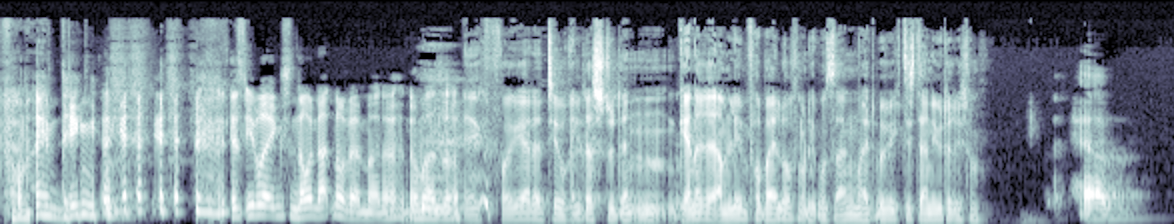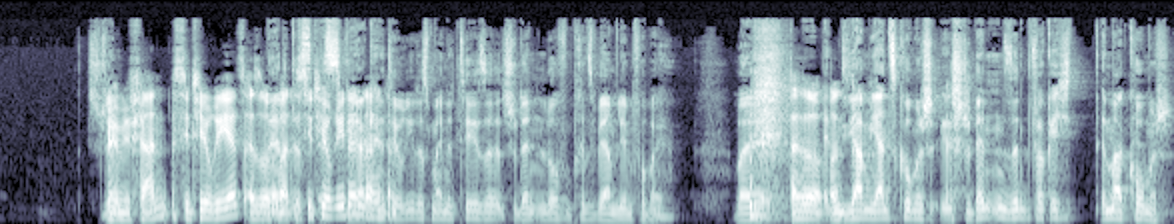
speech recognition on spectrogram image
Vor meinem Ding. ist übrigens No Nut November, ne? Nur mal so. Ich folge ja der Theorie, dass Studenten generell am Leben vorbeilaufen und ich muss sagen, Malte bewegt sich da in die gute Richtung. Ja. Studenten Inwiefern ist die Theorie jetzt? Also, nee, was ist die Theorie denn dahinter? Die Theorie, das ist meine These, Studenten laufen prinzipiell am Leben vorbei. Weil also, und die haben ganz komisch, Studenten sind wirklich immer komisch.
